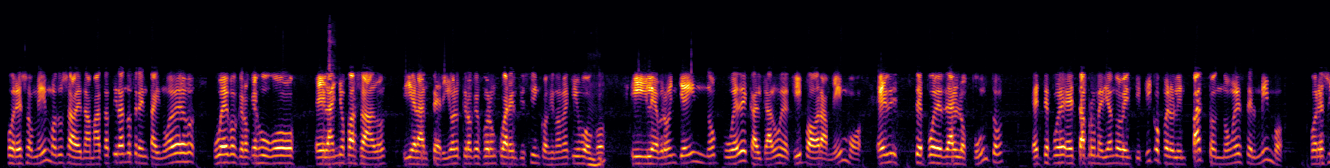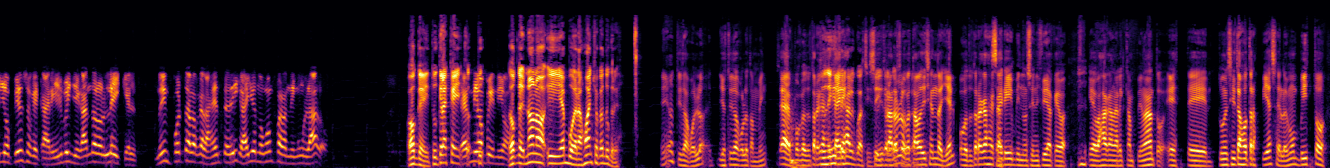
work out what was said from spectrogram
Por eso mismo, tú sabes, nada más está tirando 39 juegos, creo que jugó el año pasado y el anterior creo que fueron 45, si no me equivoco. Y LeBron James no puede cargar un equipo ahora mismo. Él te puede dar los puntos, él te puede él está promediando 20 y pico, pero el impacto no es el mismo. Por eso yo pienso que Kyrie Irving llegando a los Lakers, no importa lo que la gente diga, ellos no van para ningún lado. Ok, ¿tú crees que...? Es mi tú- opinión. Ok, no, no, y es buena. Juancho, ¿qué tú crees? Yo estoy de acuerdo. Yo estoy de acuerdo también. O sea, porque tú traigas Tú a dijiste Kyrie- algo así, Sí, claro, lo que estaba diciendo ayer. Porque tú traigas a Exacto. Kyrie Irving no significa que, que vas a ganar el campeonato. Este, tú necesitas otras piezas. Lo hemos visto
